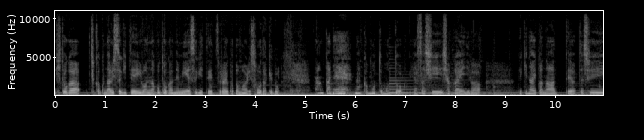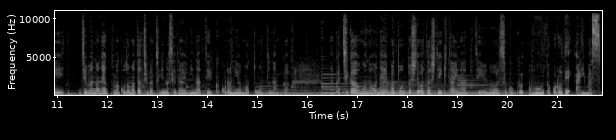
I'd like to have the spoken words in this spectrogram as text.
人が近くなりすぎていろんなことがね見えすぎて辛いこともありそうだけどなんかねなんかもっともっと優しい社会ができないかなって私自分のね、まあ、子供たちが次の世代になっていく頃にはもっともっとなんかなんか違うものをねバトンとして渡していきたいなっていうのはすごく思うところであります。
